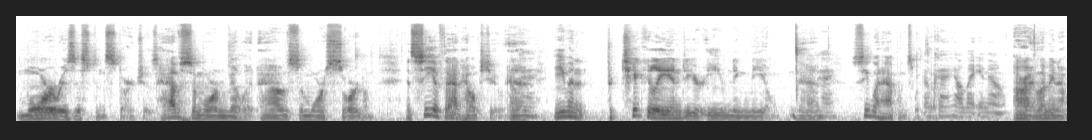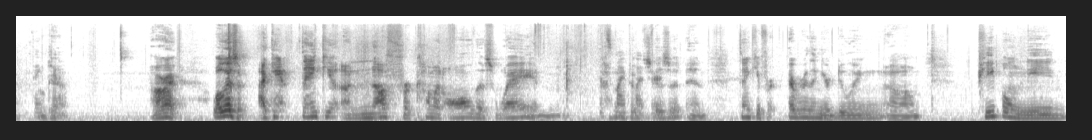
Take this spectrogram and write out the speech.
more resistant starches. Have some more millet, have some more sorghum, and see if that helps you. And Okay. even particularly into your evening meal, and Okay. see what happens with that. Okay, I'll let you know. All right, let me know. Thank okay. you. All right. Well, listen, I can't thank you enough for coming all this way and It's my to pleasure. visit. And thank you for everything you're doing. Um, people need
